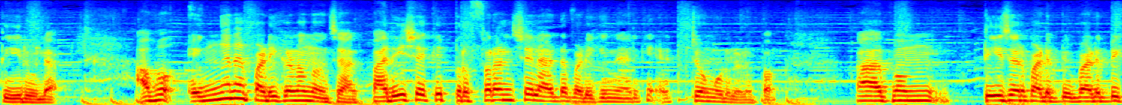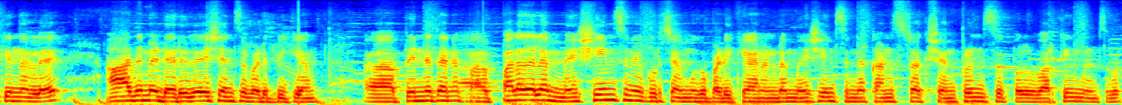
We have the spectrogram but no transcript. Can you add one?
തീരൂല. അപ്പോൾ എങ്ങനെ പഠിക്കണം എന്ന് വെച്ചാൽ പരീക്ഷയ്ക്ക് പ്രിഫറൻഷ്യൽ ആയിട്ട് പഠിക്കുന്നതായിരിക്കും ഏറ്റവും കൂടുതൽ എളുപ്പം. ഇപ്പം ടീച്ചർ പഠിപ്പി പഠിപ്പിക്കുന്നില്ല ആദ്യമേ ഡെറിവേഷൻസ് പഠിപ്പിക്കാം. പിന്നെ തന്നെ പലതരം മെഷീൻസിനെ കുറിച്ച് നമുക്ക് പഠിക്കാനുണ്ട്. മെഷീൻസിന്റെ കൺസ്ട്രക്ഷൻ പ്രിൻസിപ്പിൾ വർക്കിംഗ് പ്രിൻസിപ്പിൾ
